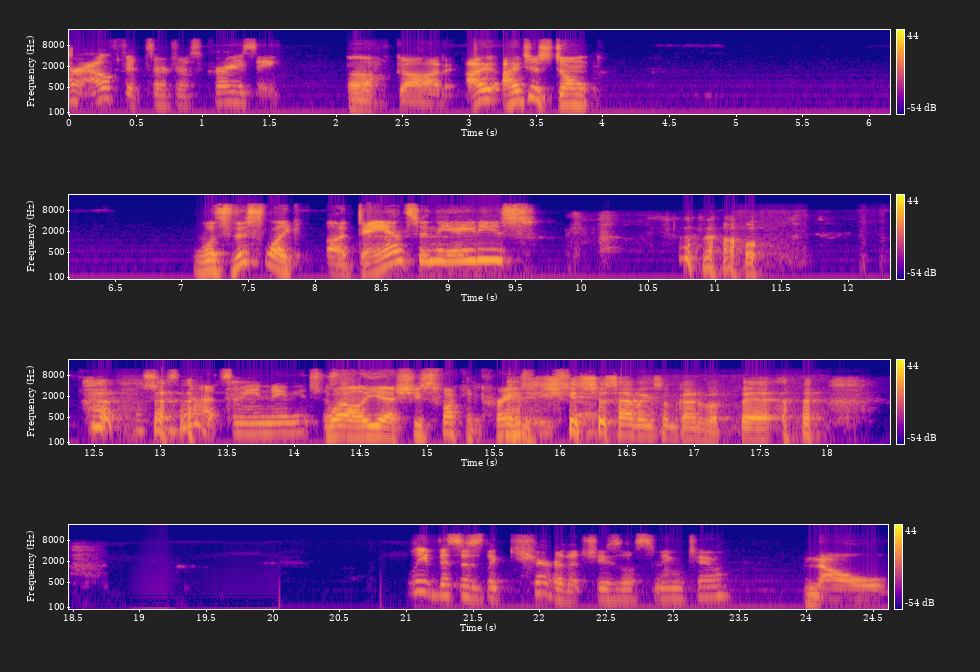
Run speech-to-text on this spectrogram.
her outfits are just crazy. Oh God, I I just don't. Was this like a dance in the eighties? no. Well, she's nuts. I mean, maybe it's just Well, yeah, she's fucking crazy. She's so. just having some kind of a fit. I believe this is the Cure that she's listening to. no,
